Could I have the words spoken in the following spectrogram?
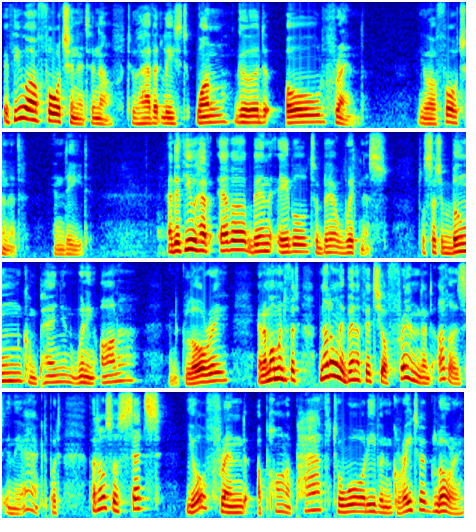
If you are fortunate enough to have at least one good old friend, you are fortunate indeed. And if you have ever been able to bear witness to such a boon companion winning honor and glory in a moment that not only benefits your friend and others in the act, but that also sets your friend upon a path toward even greater glory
